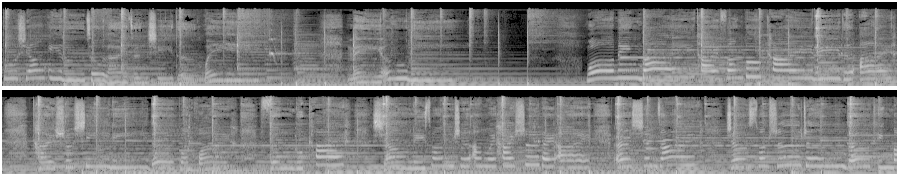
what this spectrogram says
不想一路走来珍惜的回忆。是安慰还是悲哀？而现在，就算时针都停摆，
